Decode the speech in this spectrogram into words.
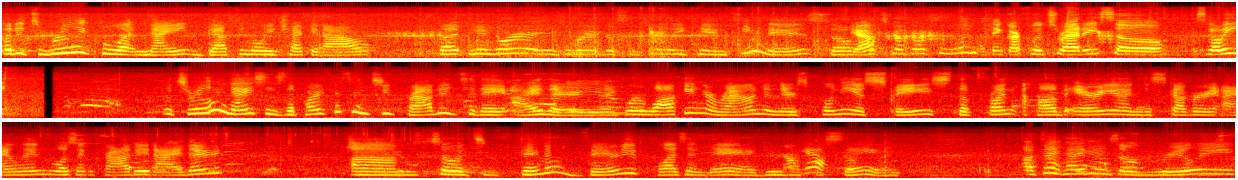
But it's really cool at night. Definitely check it out. But Pandora is where the Satu'li Canteen is, so Yeah. let's go grab some lunch. I think our food's ready, so let's go eat. What's really nice is the park isn't too crowded today either. Like we're walking around and there's plenty of space. The front hub area in Discovery Island wasn't crowded either. Um, so it's been a very pleasant day, I do have Yeah. to say. Up ahead is a really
